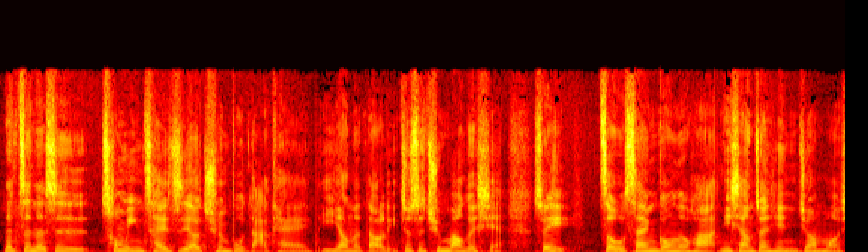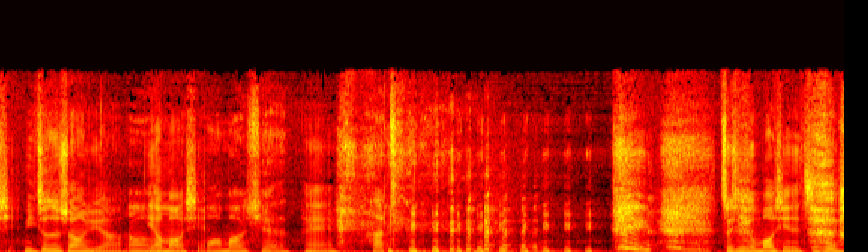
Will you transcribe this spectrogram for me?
那真的是聪明才智要全部打开，一样的道理，就是去冒个险。所以走三宫的话，你想赚钱，你就要冒险。你就是双鱼啊，哦、你要冒险，我要冒险。哎，最近有冒险的机会吗？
